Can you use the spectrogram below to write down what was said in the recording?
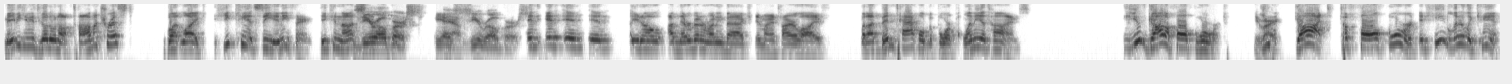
Maybe he needs to go to an optometrist. But like he can't see anything. He cannot zero burst. He has yeah. zero burst. And and and and you know, I've never been a running back in my entire life, but I've been tackled before plenty of times. You've got to fall forward. You're right. You've got to fall forward, and he literally can't.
